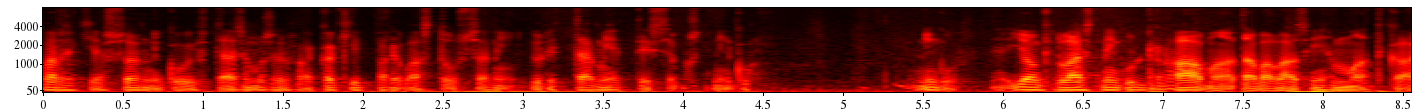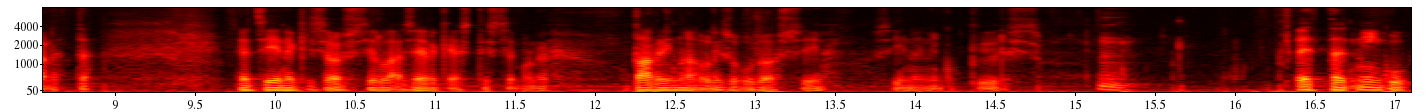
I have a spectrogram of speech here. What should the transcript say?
varsinkin jos on niin kuin yhtään semmoisen vaikka kipparivastuussa, niin yrittää miettiä semmoista niin kuin, niin kuin jonkinlaista niin kuin draamaa tavallaan siihen matkaan, että, että siinäkin se olisi selkeästi semmoinen tarinallisuus olisi siinä, siinä niin kuin kyydissä. Hmm. Että niin kuin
